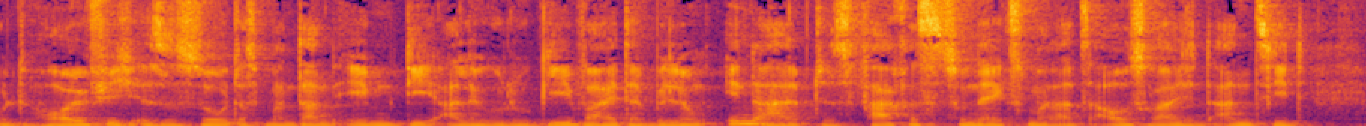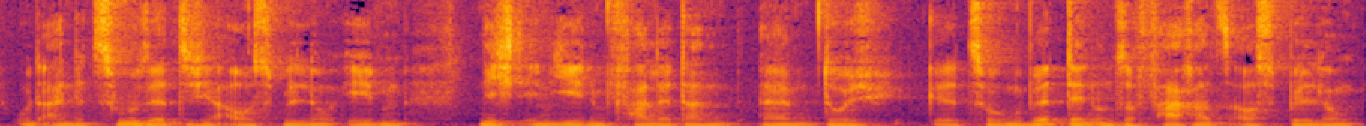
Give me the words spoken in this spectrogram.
und häufig ist es so, dass man dann eben die Allergologie-Weiterbildung innerhalb des Faches zunächst mal als ausreichend ansieht und eine zusätzliche Ausbildung eben nicht in jedem Falle dann ähm, durchgezogen wird. Denn unsere Facharztausbildung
